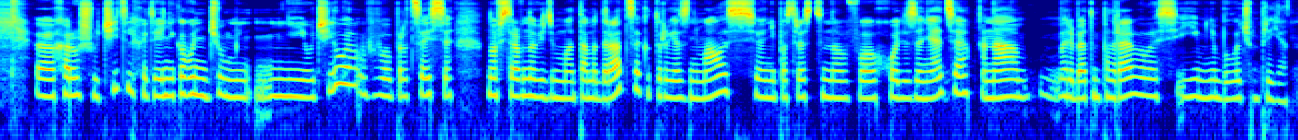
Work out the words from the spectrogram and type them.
э, хороший учитель, хотя я никого ничего не учила в процессе, но все равно, видимо, та модерация, которой я занималась непосредственно в ходе занятия, она ребятам понравилась, и мне было очень приятно.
